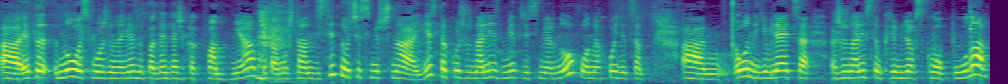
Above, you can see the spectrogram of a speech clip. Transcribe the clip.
а, эта новость можно, наверное, подать даже как фан дня, потому что она действительно очень смешная. Есть такой журналист Дмитрий Смирнов, он находится, а, он является журналистом кремлевского пула,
